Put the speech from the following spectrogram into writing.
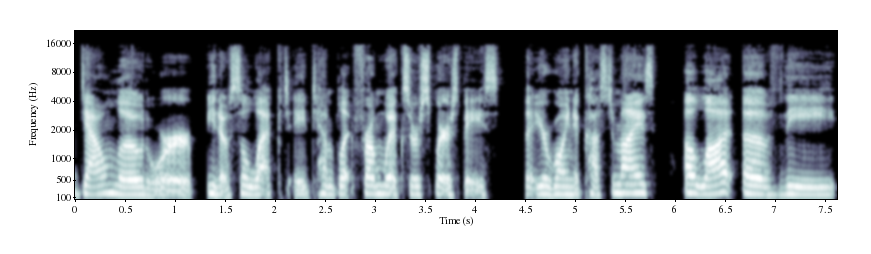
download or, you know, select a template from Wix or Squarespace that you're going to customize, a lot of the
